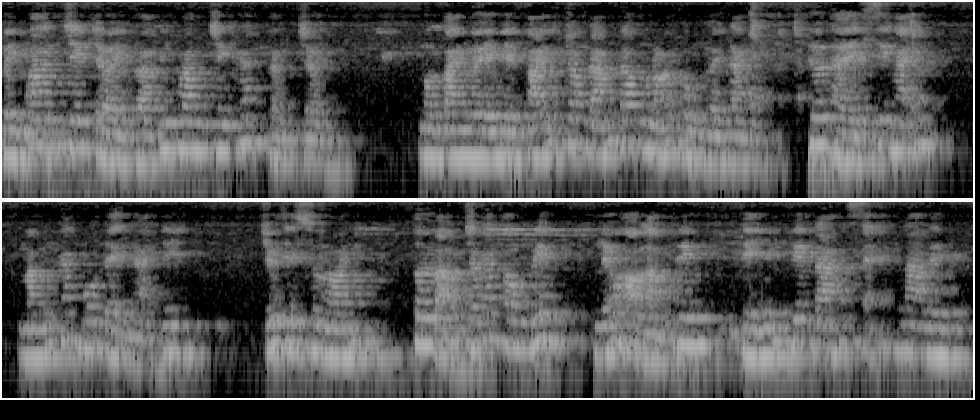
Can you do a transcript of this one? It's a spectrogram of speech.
bình an trên trời và vinh quang trên các tầng trời một vài người biệt phái trong đám đông nói cùng người rằng, thưa thầy, xin hãy mắng các môn đệ ngài đi. Chúa giêsu nói, tôi bảo cho các ông biết, nếu họ làm thêm thì những viên đá sẽ la lên.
